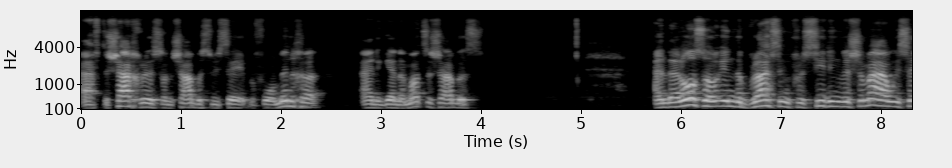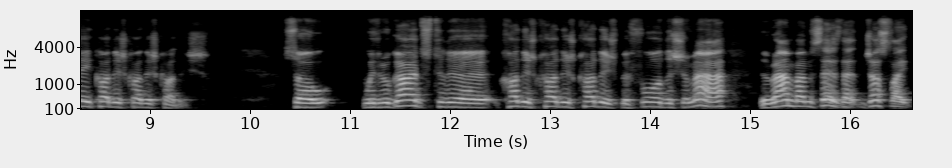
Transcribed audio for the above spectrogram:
after Shachris. On Shabbos, we say it before Mincha, and again on Motzaei Shabbos. And then also in the blessing preceding the Shema, we say Kadosh, Kadosh, Kadosh. So with regards to the Kadosh, Kadosh, Kadosh before the Shema, the Rambam says that just like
